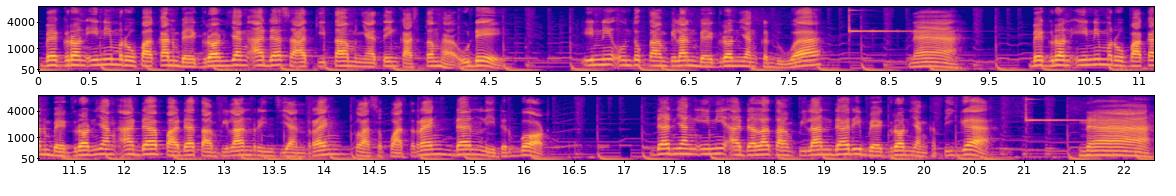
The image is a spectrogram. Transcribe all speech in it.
Background ini merupakan background yang ada saat kita menyeting custom HUD Ini untuk tampilan background yang kedua Nah Background ini merupakan background yang ada pada tampilan rincian rank, kelas squad rank, dan leaderboard. Dan yang ini adalah tampilan dari background yang ketiga. Nah,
